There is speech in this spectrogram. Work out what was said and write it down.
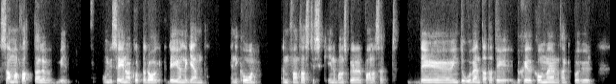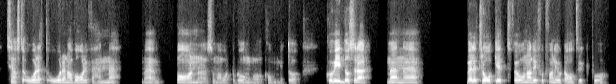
sammanfatta, eller vi, om vi säger några korta drag. Det är ju en legend, en ikon, en fantastisk innebandyspelare på alla sätt. Det är inte oväntat att det beskedet kommer med tanke på hur senaste året, åren har varit för henne med barn som har varit på gång och kommit och covid och så där. Men eh, väldigt tråkigt för hon hade fortfarande gjort avtryck på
